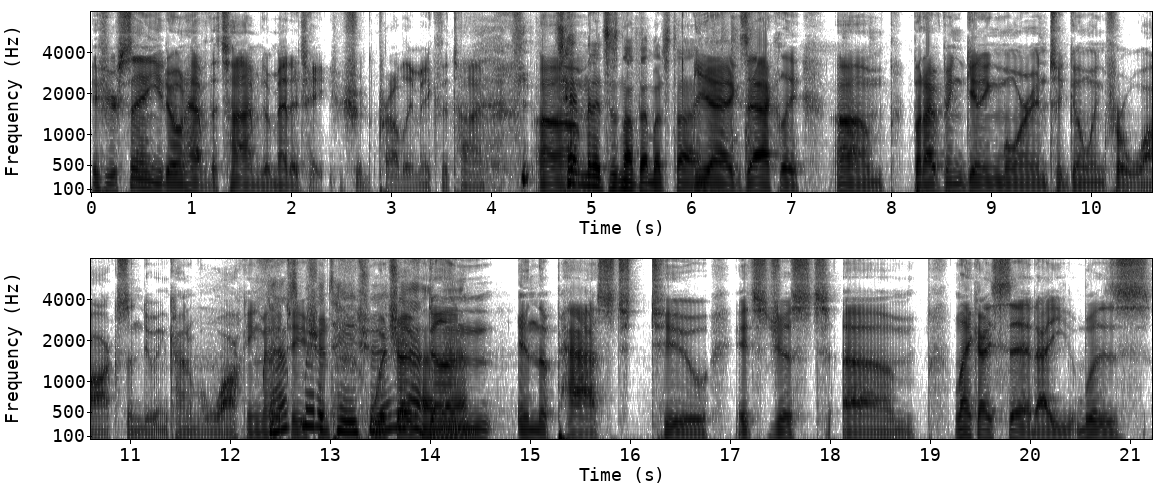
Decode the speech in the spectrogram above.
if you're saying you don't have the time to meditate, you should probably make the time. 10 minutes is not that much time. Yeah, exactly. Um, but I've been getting more into going for walks and doing kind of a walking meditation, meditation, which yeah, I've done in the past too. It's just um, like I said, I was.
